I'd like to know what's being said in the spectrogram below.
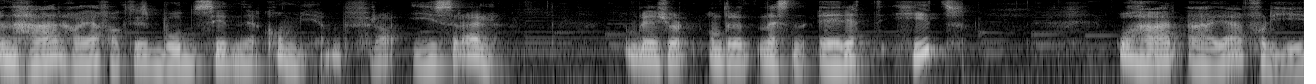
Men her har jeg faktisk bodd siden jeg kom hjem fra Israel. Jeg ble kjørt omtrent nesten rett hit. Og her er jeg fordi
